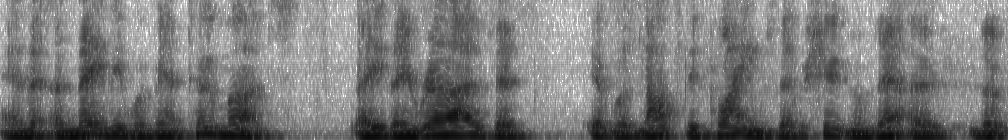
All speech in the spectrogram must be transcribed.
And the uh, Navy, within two months, they, they realized that it was not the planes that were shooting them down, uh, the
